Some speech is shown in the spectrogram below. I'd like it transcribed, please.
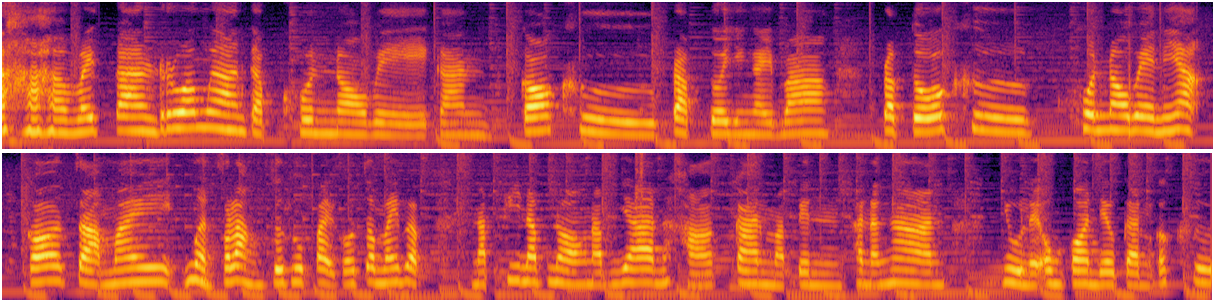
นะคะไม่การร่วมงานกับคนนอร์เวย์กันก็คือปรับตัวยังไงบ้าง ปรับตัวก็คือคนนอร์เวย์เนี่ยก็จะไม่เหมือนฝรั่งทั่วไปก็จะไม่แบบนับพี่นับน้องนับญาตินะคะ การมาเป็นพนักงาน อยู่ในองค์กรเดียวกันก็คือ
